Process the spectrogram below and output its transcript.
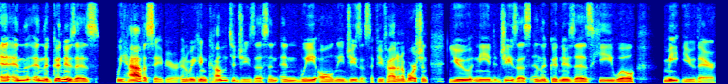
And, and, and the good news is we have a savior and we can come to Jesus and, and we all need Jesus. If you've had an abortion, you need Jesus. And the good news is he will meet you there.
